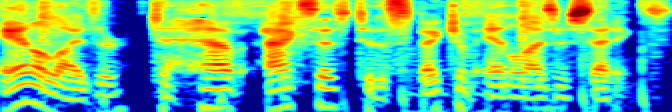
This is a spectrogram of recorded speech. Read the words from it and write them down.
Analyzer to have access to the Spectrum Analyzer settings.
